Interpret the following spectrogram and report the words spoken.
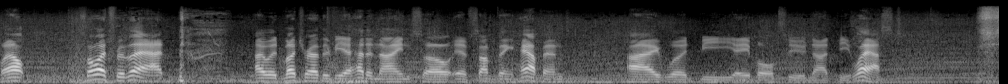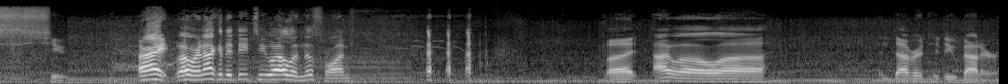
Well, so much for that. I would much rather be ahead of 9, so if something happened, I would be able to not be last. Shoot. Alright, well, we're not going to do too well in this one. But I will uh, endeavor to do better.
